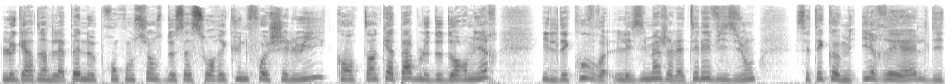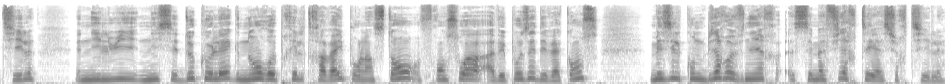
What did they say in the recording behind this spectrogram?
Le gardien de la paix ne prend conscience de sa soirée qu'une fois chez lui, quand, incapable de dormir, il découvre les images à la télévision. C'était comme irréel, dit-il. Ni lui ni ses deux collègues n'ont repris le travail pour l'instant. François avait posé des vacances, mais il compte bien revenir. C'est ma fierté, assure-t-il.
